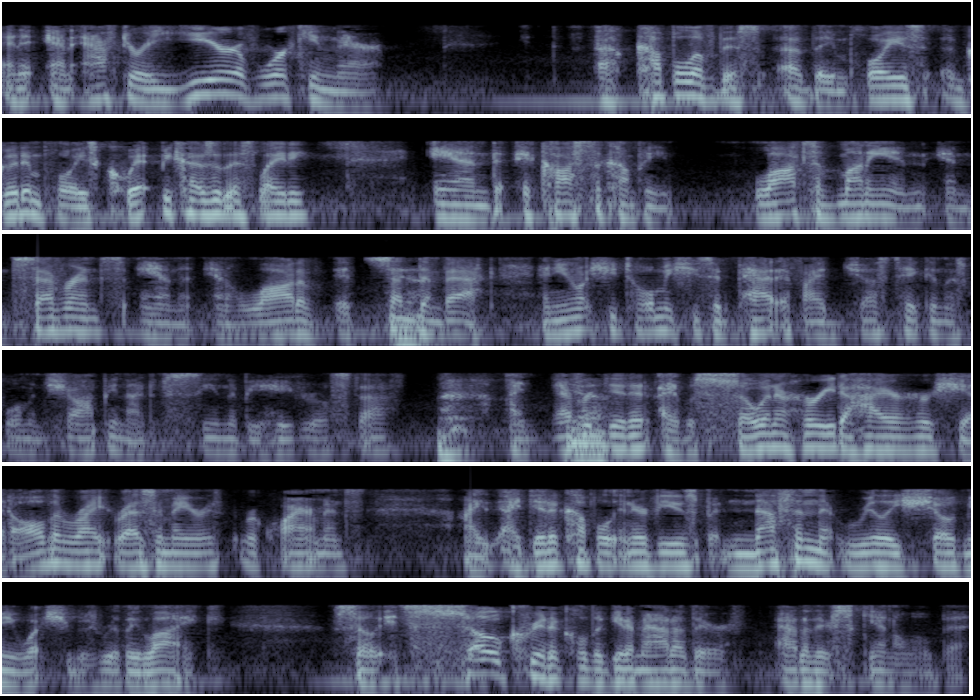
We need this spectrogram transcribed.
And and after a year of working there, a couple of this of the employees, good employees, quit because of this lady, and it cost the company lots of money in, in severance and and a lot of it set yeah. them back. And you know what she told me? She said, Pat, if I had just taken this woman shopping, I'd have seen the behavioral stuff. I never yeah. did it. I was so in a hurry to hire her. She had all the right resume re- requirements. I, I did a couple interviews, but nothing that really showed me what she was really like. So it's so critical to get them out of their out of their skin a little bit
